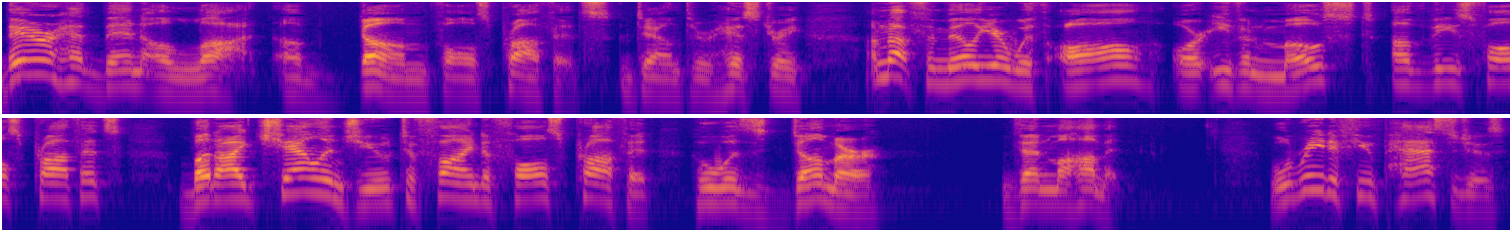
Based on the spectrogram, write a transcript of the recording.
There have been a lot of dumb false prophets down through history. I'm not familiar with all or even most of these false prophets, but I challenge you to find a false prophet who was dumber than Muhammad. We'll read a few passages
